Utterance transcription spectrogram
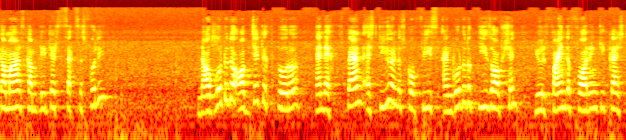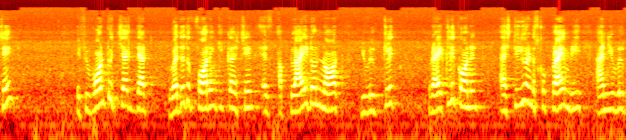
command completed successfully. Now go to the object explorer and expand stu underscore fees and go to the keys option. You will find the foreign key constraint. If you want to check that whether the foreign key constraint is applied or not you will click right click on it stu underscore primary and you will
